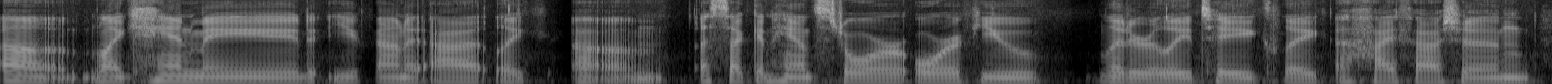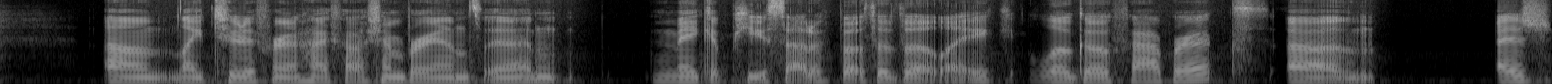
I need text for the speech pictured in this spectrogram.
um, like handmade, you found it at like um, a secondhand store, or if you literally take like a high fashion, um, like two different high fashion brands and make a piece out of both of the like logo fabrics. Um, as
